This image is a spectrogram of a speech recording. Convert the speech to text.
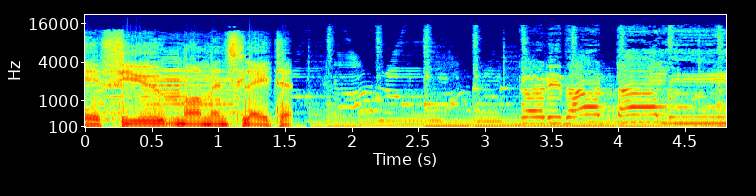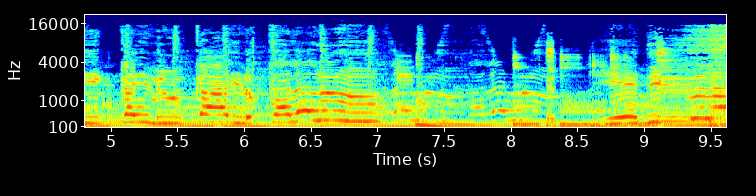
A few moments later. కళ్ళు కాళ్ళు కలలు. ఏ దిక్కులో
